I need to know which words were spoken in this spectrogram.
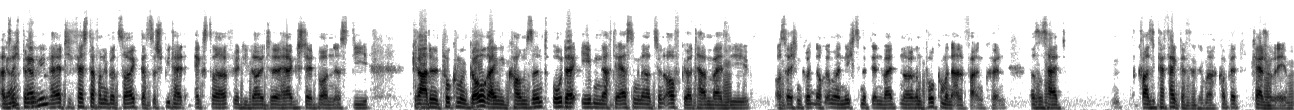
Also ja, ich bin Erwin? relativ fest davon überzeugt, dass das Spiel halt extra für die Leute hergestellt worden ist, die gerade mit Pokémon Go reingekommen sind oder eben nach der ersten Generation aufgehört haben, weil sie aus welchen Gründen auch immer nichts mit den weit neueren Pokémon anfangen können. Das ist halt quasi perfekt dafür gemacht. Komplett casual eben.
